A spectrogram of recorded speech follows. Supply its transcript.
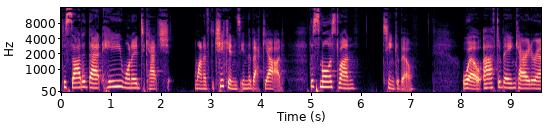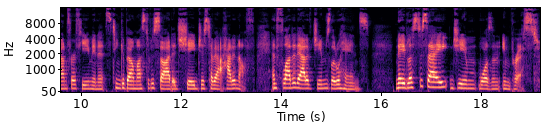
decided that he wanted to catch one of the chickens in the backyard. The smallest one, Tinkerbell. Well, after being carried around for a few minutes, Tinkerbell must have decided she'd just about had enough and fluttered out of Jim's little hands. Needless to say, Jim wasn't impressed.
